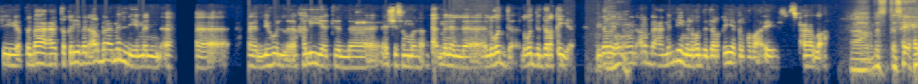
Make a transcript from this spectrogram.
في طباعة تقريبا 4 ملي من اللي هو خليه إيش يسمونها؟ من الغدة الغدة الدرقية. يقدروا يطلعون 4 ملي من الغدة الدرقية في الفضاء. إيه سبحان الله. آه بس تصحيح 9.8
